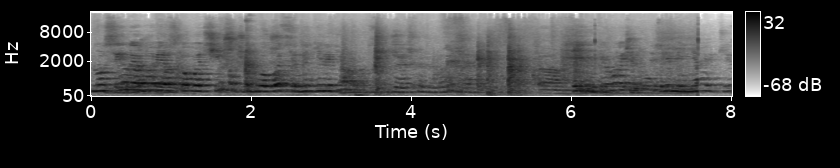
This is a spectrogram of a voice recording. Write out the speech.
носили обов'язково очіпок, щоб волосся не тіліпало. Його приміняють і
